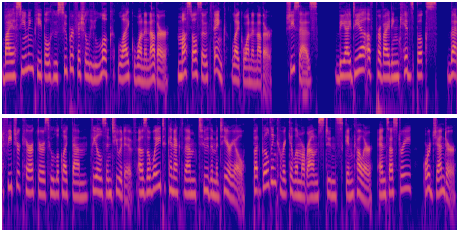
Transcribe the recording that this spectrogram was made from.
By assuming people who superficially look like one another must also think like one another. She says, The idea of providing kids' books that feature characters who look like them feels intuitive as a way to connect them to the material, but building curriculum around students' skin color, ancestry, or gender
